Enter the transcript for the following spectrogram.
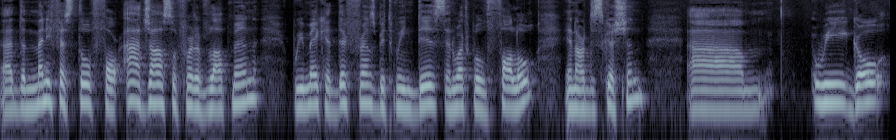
uh, the manifesto for agile software development. We make a difference between this and what will follow in our discussion. Um, we go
